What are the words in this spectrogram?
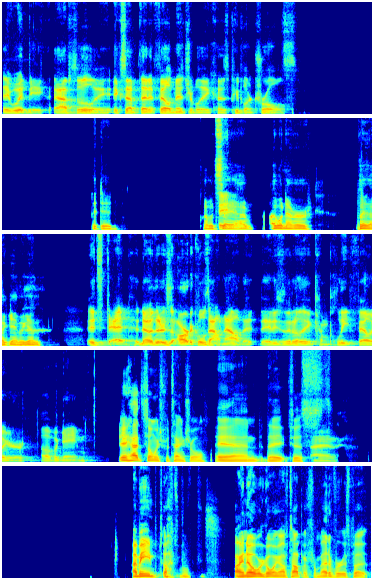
It would be absolutely, except that it failed miserably because people are trolls. It did. I would Hey. say I I would never play that game again. It's dead. No, there's articles out now that it is literally a complete failure of a game. It had so much potential, and they just. I- I mean, I know we're going off topic for metaverse, but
